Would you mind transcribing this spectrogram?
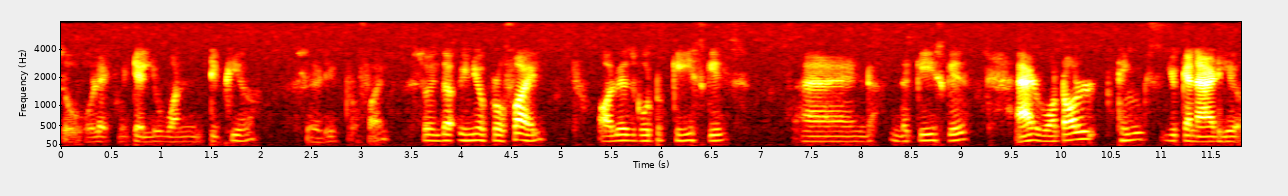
So let me tell you one tip here. So edit profile. So in the in your profile always go to key skills. And the key skills add what all things you can add here.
